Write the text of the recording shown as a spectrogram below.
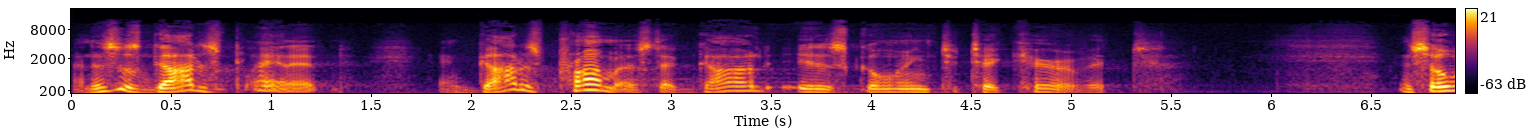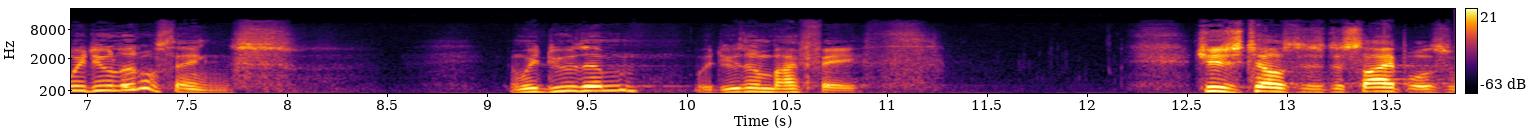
And this is God's planet, and God has promised that God is going to take care of it. And so we do little things. And we do them, we do them by faith. Jesus tells his disciples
